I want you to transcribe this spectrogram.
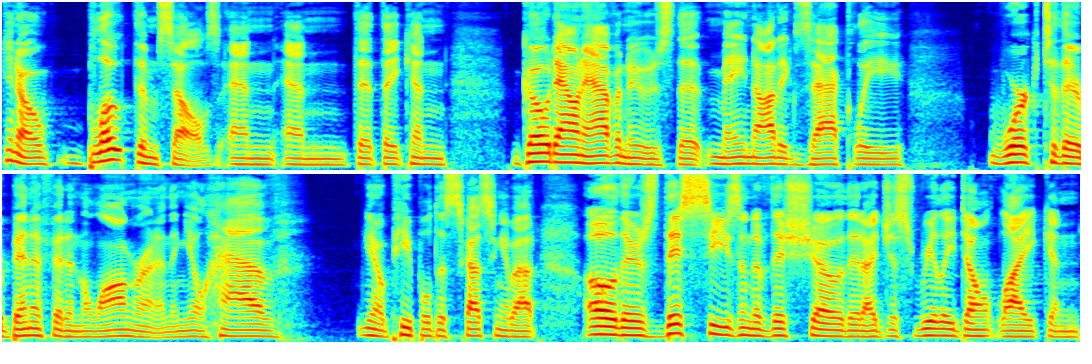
you know, bloat themselves and and that they can go down avenues that may not exactly work to their benefit in the long run. And then you'll have you know people discussing about oh there's this season of this show that I just really don't like and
